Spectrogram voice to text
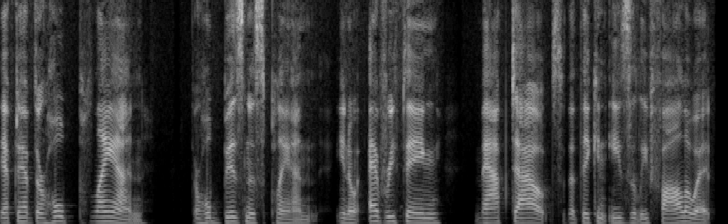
they have to have their whole plan, their whole business plan, you know, everything mapped out so that they can easily follow it.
